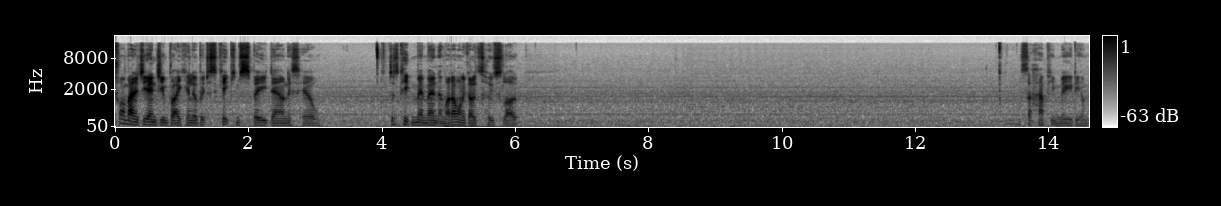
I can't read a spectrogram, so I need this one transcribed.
Try and manage the engine braking a little bit just to keep some speed down this hill. Just keep momentum. I don't want to go too slow. It's a happy medium.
